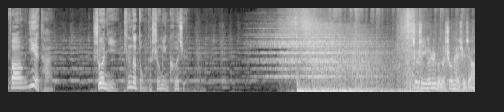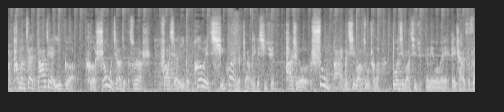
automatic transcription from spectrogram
方夜谭，说你听得懂的生命科学。这是一个日本的生态学家，他们在搭建一个可生物降解的塑料时，发现了一个颇为奇怪的这样的一个细菌，它是由数百个细胞组成的多细胞细菌，命名为 HS3。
